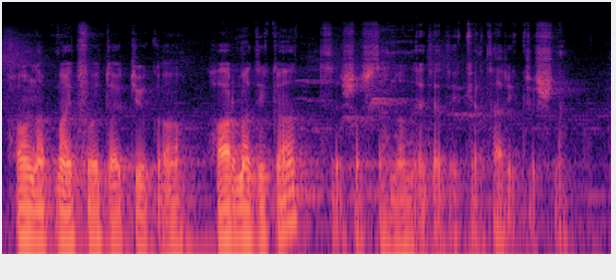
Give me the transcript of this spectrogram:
Holnap majd folytatjuk a harmadikat, és aztán a negyediket. Hari Krishna.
